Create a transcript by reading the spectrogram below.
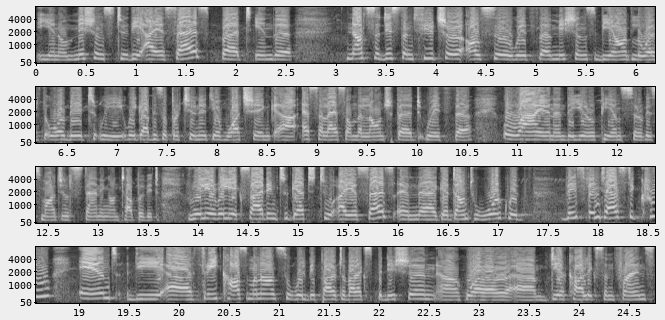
you know missions to the ISS, but in the not so distant future, also with uh, missions beyond low Earth orbit, we, we got this opportunity of watching uh, SLS on the launch pad with uh, Orion and the European service module standing on top of it. Really, really exciting to get to ISS and uh, get down to work with this fantastic crew and the uh, three cosmonauts who will be part of our expedition, uh, who are um, dear colleagues and friends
